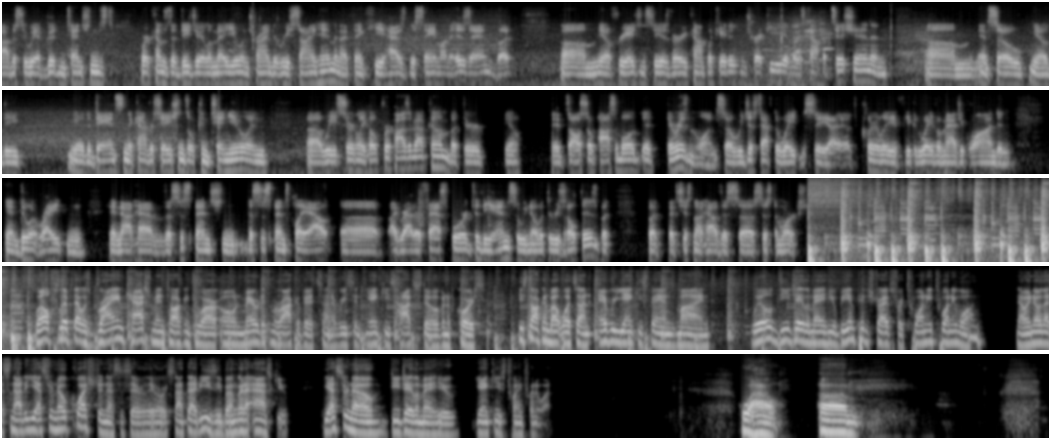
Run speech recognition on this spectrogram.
obviously we have good intentions where it comes to DJ LeMahieu and trying to re-sign him, and I think he has the same on his end. But um, you know, free agency is very complicated and tricky, and there's competition, and um, and so you know the you know the dance and the conversations will continue, and uh, we certainly hope for a positive outcome. But there, you know, it's also possible that there isn't one. So we just have to wait and see. I, clearly, if you could wave a magic wand and and do it right and and not have the suspension the suspense play out, uh, I'd rather fast forward to the end so we know what the result is. But but that's just not how this uh, system works. Well, Flip, that was Brian Cashman talking to our own Meredith Marakovits on a recent Yankees hot stove. And of course, he's talking about what's on every Yankees fan's mind. Will DJ LeMahieu be in pinstripes for 2021? Now, I know that's not a yes or no question necessarily, or it's not that easy, but I'm going to ask you yes or no, DJ LeMahieu, Yankees 2021? Wow. Um,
